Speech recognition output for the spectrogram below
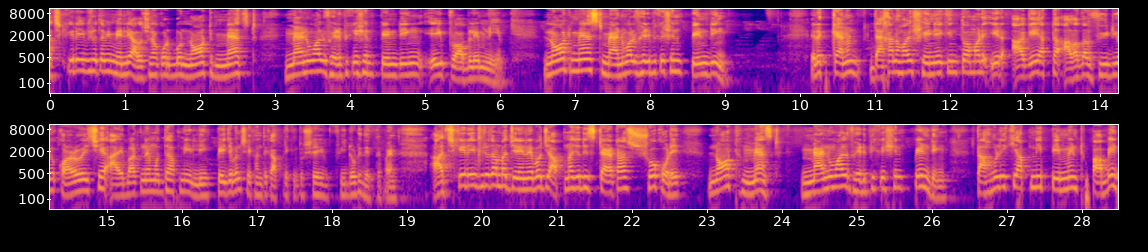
আজকের এই ভিডিওতে আমি মেনলি আলোচনা করব not matched manual verification pending এই প্রবলেম নিয়ে। Not matched manual verification pending এটা কেন দেখানো হয় সেই নিয়ে কিন্তু আমার এর আগে একটা আলাদা ভিডিও করা রয়েছে। আই বাটনের মধ্যে আপনি লিঙ্ক পেয়ে যাবেন, সেখান থেকে আপনি কিন্তু সেই ভিডিওটি দেখতে পারেন। আজকের এই ভিডিওতে আমরা জেনে নেব যে আপনার যদি স্ট্যাটাস শো করে not matched manual verification pending তাহলে কি আপনি পেমেন্ট পাবেন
